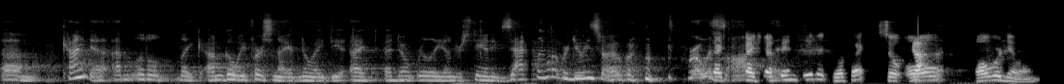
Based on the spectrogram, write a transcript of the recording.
Um, kinda. I'm a little like I'm going first, and I have no idea. I, I don't really understand exactly what we're doing, so I hope I don't throw us can off. Can I jump in, David, real quick? So all yeah. all we're doing,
